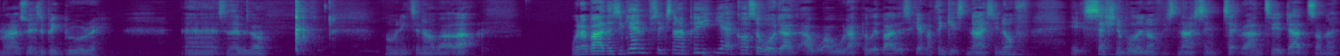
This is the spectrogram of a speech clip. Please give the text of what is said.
Right, so it's a big brewery. Uh, so there we go. All we need to know about that. Would I buy this again? 69p? Yeah, of course I would. I'd, I, I would happily buy this again. I think it's nice enough. It's sessionable enough. It's nice thing to take round to your dad's on a,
